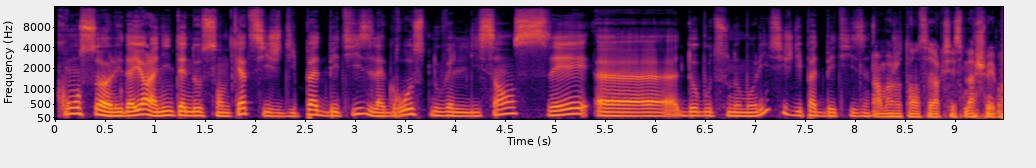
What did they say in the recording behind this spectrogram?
console. Et d'ailleurs, la Nintendo 64, si je dis pas de bêtises, la grosse nouvelle licence, c'est euh, Dobutsu no Mori, si je dis pas de bêtises. Alors moi j'entends dire que c'est Smash, mais bon.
